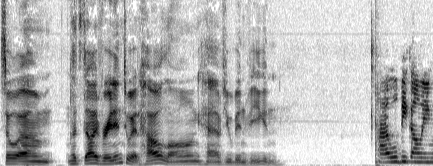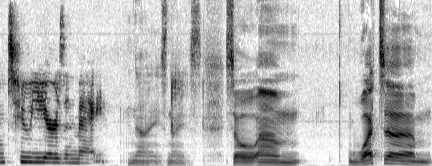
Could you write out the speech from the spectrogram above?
So um, let's dive right into it. How long have you been vegan? I will be going two years in May. Nice, nice. So, um, what um,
